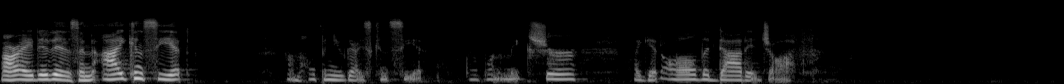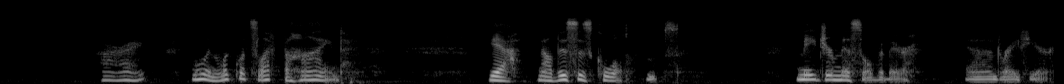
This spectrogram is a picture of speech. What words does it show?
All right, it is. And I can see it. I'm hoping you guys can see it. I want to make sure I get all the dottage off. All right. Oh, and look what's left behind. Yeah, now this is cool. Oops. Major miss over there and right here.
